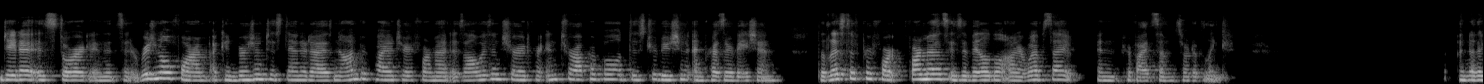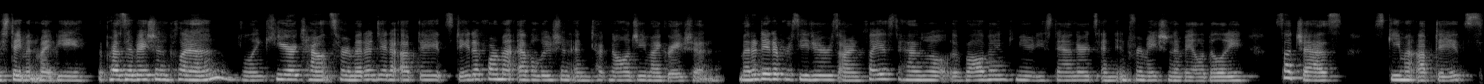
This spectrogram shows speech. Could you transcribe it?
data is stored in its original form, a conversion to standardized non-proprietary format is always ensured for interoperable distribution and preservation. The list of formats is available on our website and provides some sort of link. Another statement might be the preservation plan, the link here accounts for metadata updates, data format evolution, and technology migration. Metadata procedures are in place to handle evolving community standards and information availability, such as schema updates,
